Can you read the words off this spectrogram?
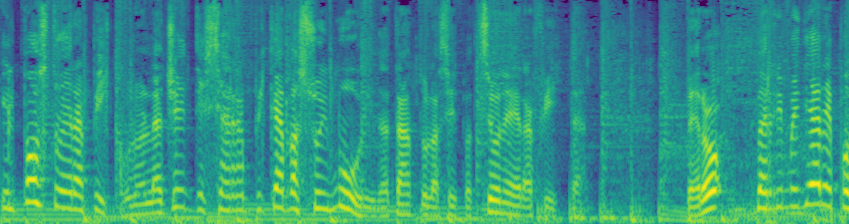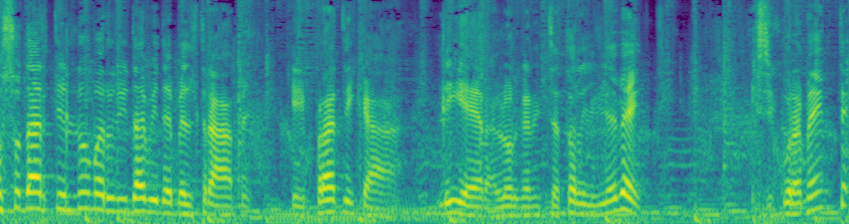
Il posto era piccolo e la gente si arrampicava sui muri da tanto la situazione era fitta. Però per rimediare posso darti il numero di Davide Beltrame, che in pratica lì era l'organizzatore degli eventi, e sicuramente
